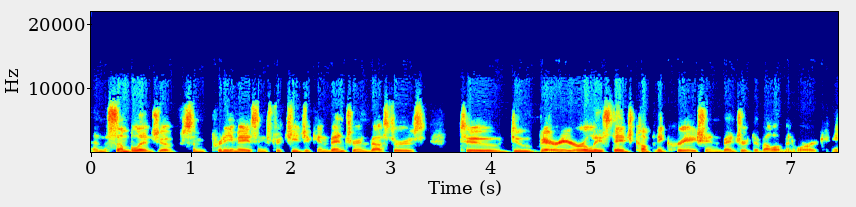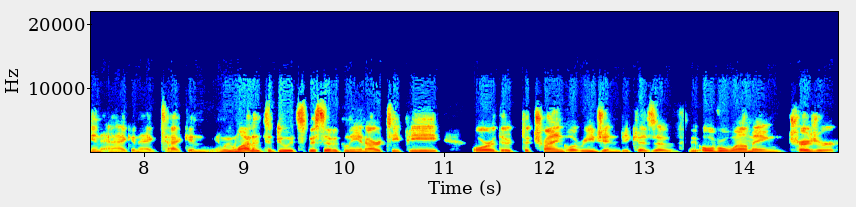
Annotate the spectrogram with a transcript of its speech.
an assemblage of some pretty amazing strategic and venture investors to do very early stage company creation, venture development work in ag and ag tech. And, and we wanted to do it specifically in RTP or the, the triangle region because of the overwhelming treasure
